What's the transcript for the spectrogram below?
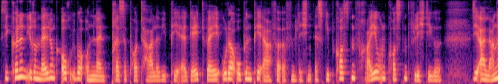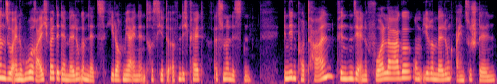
Sie können Ihre Meldung auch über Online-Presseportale wie PR Gateway oder OpenPR veröffentlichen. Es gibt kostenfreie und kostenpflichtige. Sie erlangen so eine hohe Reichweite der Meldung im Netz, jedoch mehr eine interessierte Öffentlichkeit als Journalisten. In den Portalen finden Sie eine Vorlage, um Ihre Meldung einzustellen.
